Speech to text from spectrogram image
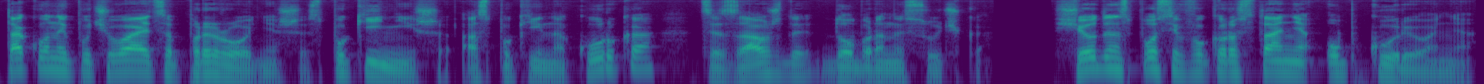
Так вони почуваються природніше, спокійніше, а спокійна курка це завжди добра несучка. Ще один спосіб використання обкурювання.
